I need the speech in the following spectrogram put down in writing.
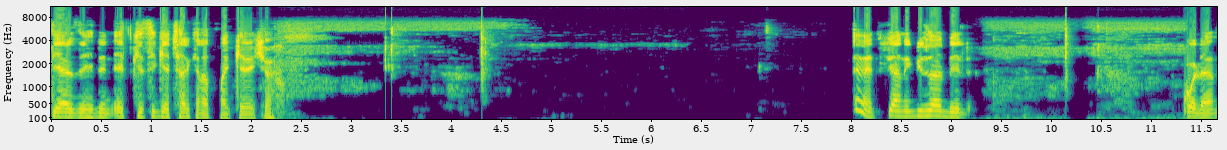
diğer zehrin etkisi geçerken atmak gerekiyor. Evet yani güzel bir golem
